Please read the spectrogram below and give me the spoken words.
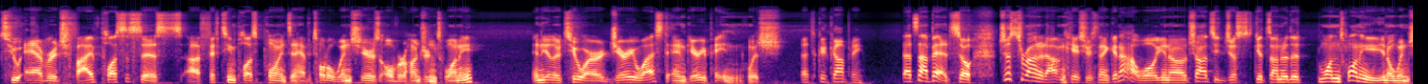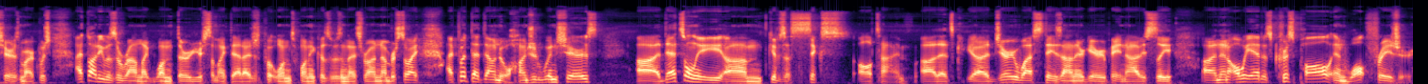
to average five plus assists, uh, 15 plus points, and have total win shares over 120. And the other two are Jerry West and Gary Payton, which That's good company. That's not bad. So just to round it out, in case you're thinking, oh well, you know, Chauncey just gets under the 120, you know, win shares mark, which I thought he was around like 130 or something like that. I just put 120 because it was a nice round number. So I I put that down to 100 win shares. Uh, that's only um, gives us six all time. Uh, that's uh, Jerry West stays on there, Gary Payton obviously, uh, and then all we add is Chris Paul and Walt Frazier,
